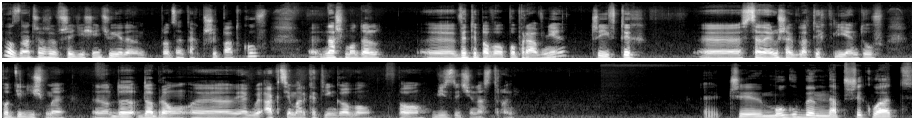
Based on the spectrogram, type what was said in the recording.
To oznacza, że w 61% przypadków e, nasz model wytypował poprawnie, czyli w tych e, scenariuszach dla tych klientów podjęliśmy no, do, dobrą e, jakby akcję marketingową po wizycie na stronie. E, Czy mógłbym na przykład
